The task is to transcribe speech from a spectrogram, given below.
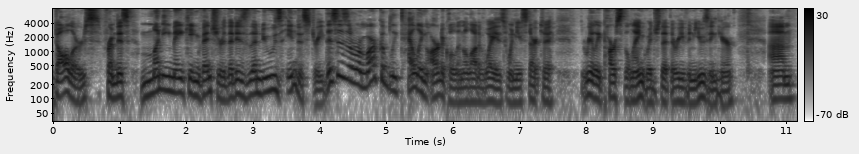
dollars from this money making venture that is the news industry. This is a remarkably telling article in a lot of ways when you start to really parse the language that they're even using here. Um,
